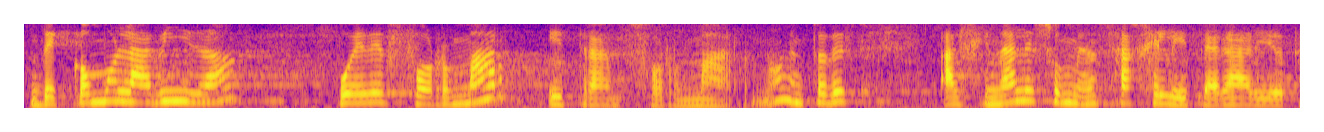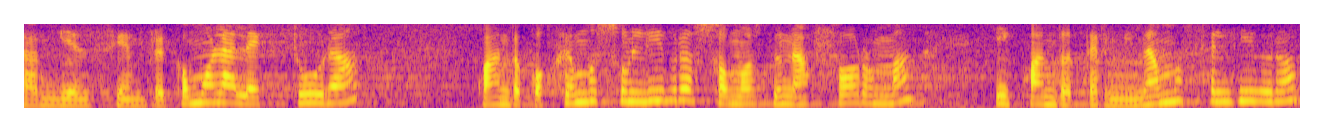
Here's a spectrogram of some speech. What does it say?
de cómo la vida puede formar y transformar. Entonces, al final es un mensaje literario también siempre, como la lectura, cuando cogemos un libro somos de una forma y cuando terminamos el libro,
